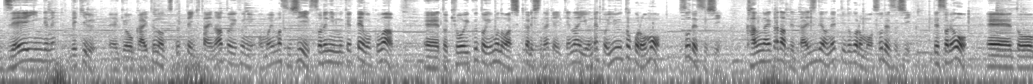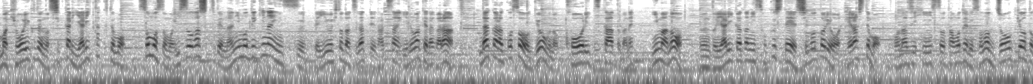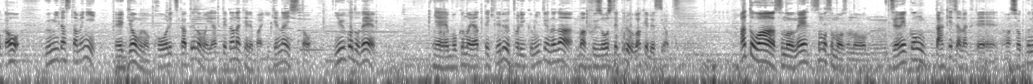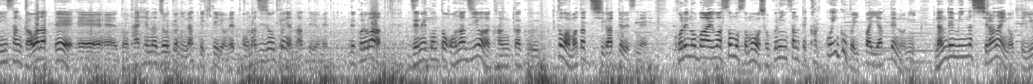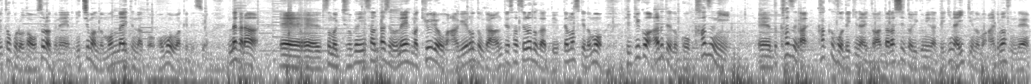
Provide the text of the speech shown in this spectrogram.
全員でねできる業界というのを作っていきたいなというふうに思いますしそれに向けて僕は、えーと教育というものはしっかりしなきゃいけないよねというところもそうですし考え方って大事だよねっていうところもそうですしでそれを、えーとまあ、教育というのをしっかりやりたくてもそもそも忙しくて何もできないんすっていう人たちだってたくさんいるわけだからだからこそ業務の効率化とかね今の、うんと、やり方に即して仕事量を減らしても同じ品質を保てるその状況とかを生み出すために、え、業務の効率化というのもやっていかなければいけないしということでえー、僕のやってきてる取り組みというのが、まあ、浮上してくるわけですよ。あとはそのねそもそもそのゼネコンだけじゃなくて、ま、職人さん側だって、えーと、大変な状況になってきてるよね。同じ状況にはなってるよね。でこれはゼネコンと同じような感覚とはまた違ってですねこれの場合はそもそも職人さんってかっこいいこといっぱいやってんのになんでみんな知らないのっていうところがおそらくね一番の問題点だと思うわけですよ。だから、えー、その職人さんたちのね、まあ、給料を上げろとか安定させろとかって言ってますけども結局はある程度こう数に、えー、と数が確保できないと新しい取り組みができないっていうのもありますんで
